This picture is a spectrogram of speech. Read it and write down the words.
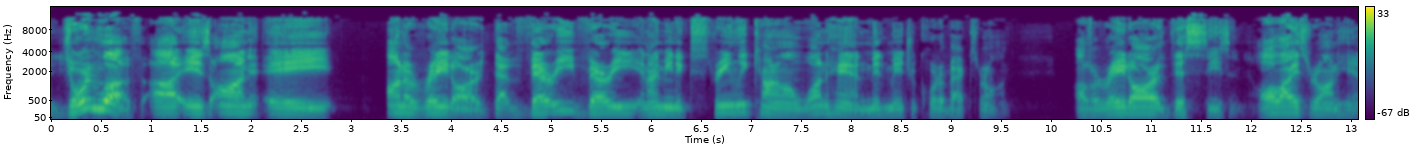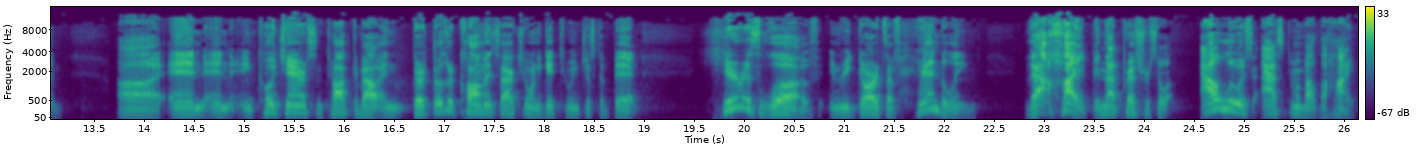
Jordan Love uh, is on a on a radar that very, very, and I mean extremely counted on one hand, mid major quarterbacks are on of a radar this season. All eyes are on him. Uh, and, and, and Coach Anderson talked about, and there, those are comments I actually want to get to in just a bit. Here is love in regards of handling that hype and that pressure. So Al Lewis asked him about the hype,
